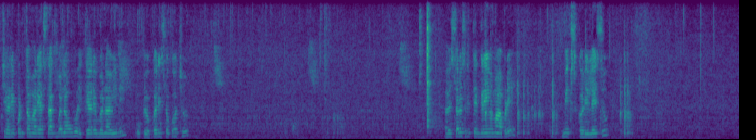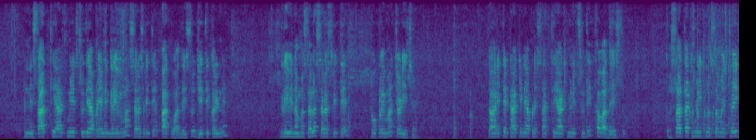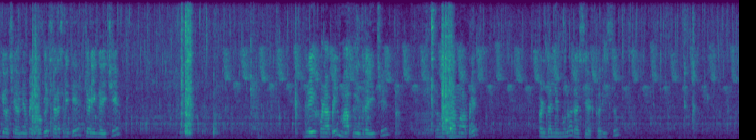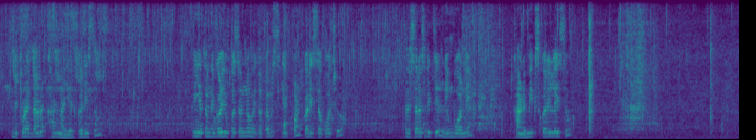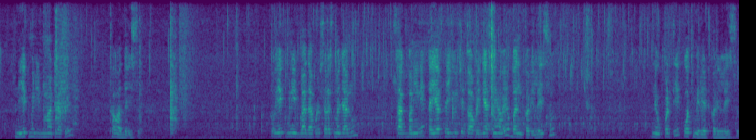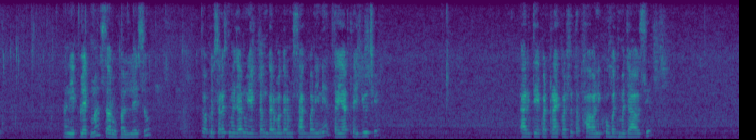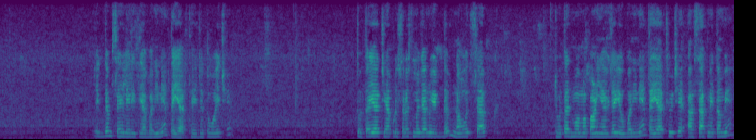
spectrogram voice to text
જ્યારે પણ તમારે આ શાક બનાવવું હોય ત્યારે બનાવીને ઉપયોગ કરી શકો છો. હવે સરસ રીતે ગ્રેવીમાં આપણે મિક્સ કરી લઈશું. અને સાતથી આઠ મિનિટ સુધી આપણે એને ગ્રેવીમાં સરસ રીતે પાકવા દઈશું, જેથી કરીને ગ્રેવીના મસાલા સરસ રીતે ઢોકળીમાં ચડી જાય. તો આ રીતે ઢાંકીને આપણે સાતથી આઠ મિનિટ સુધી થવા દઈશું. તો સાત આઠ મિનિટનો સમય થઈ ગયો છે અને આપણે ઢોકળી સરસ રીતે ચડી ગઈ છે. ગ્રેવી પણ આપણી માપની જ રહી છે. તો હવે આમાં આપણે અડધા લીંબુનો રસ એડ કરીશું. અને થોડાક દાણા ખાંડના એડ કરીશું. અહીંયા તમને ગળ્યું પસંદ ન હોય તો તમે સ્કીપ પણ કરી શકો છો. હવે સરસ રીતે લીંબુ અને ખાંડ મિક્સ કરી લઈશું. અને એક મિનિટ માટે આપણે થવા દઈશું. તો એક મિનિટ બાદ આપણે સરસ મજાનું શાક બનીને તૈયાર થઈ ગયું છે, તો આપણે ગેસને હવે બંધ કરી લઈશું. ને ઉપરથી કોથમીર એડ કરી લઈશું. અને એક પ્લેટમાં સર્વ કરી લઈશું. તો આપણું સરસ મજાનું એકદમ ગરમા ગરમ શાક બનીને તૈયાર થઈ ગયું છે. આ રીતે એકવાર ટ્રાય કરશો તો ખાવાની ખૂબ જ મજા આવશે. એકદમ સહેલી રીતે આ બનીને તૈયાર થઈ જતું હોય છે. તો તૈયાર છે આપણું સરસ મજાનું એકદમ નવું જ શાક. જોતાં જ મોંમાં પાણી આવી જાય એવું બનીને તૈયાર થયું છે. આ શાકને તમે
